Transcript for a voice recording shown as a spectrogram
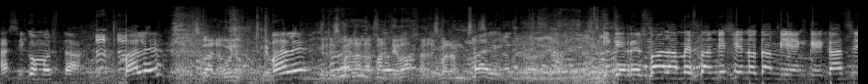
así como está. ¿Vale? Resbala, bueno. Que, ¿Vale? que resbala la parte baja, resbala muchísimo. Vale. Y que resbala, me están diciendo también, que casi,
